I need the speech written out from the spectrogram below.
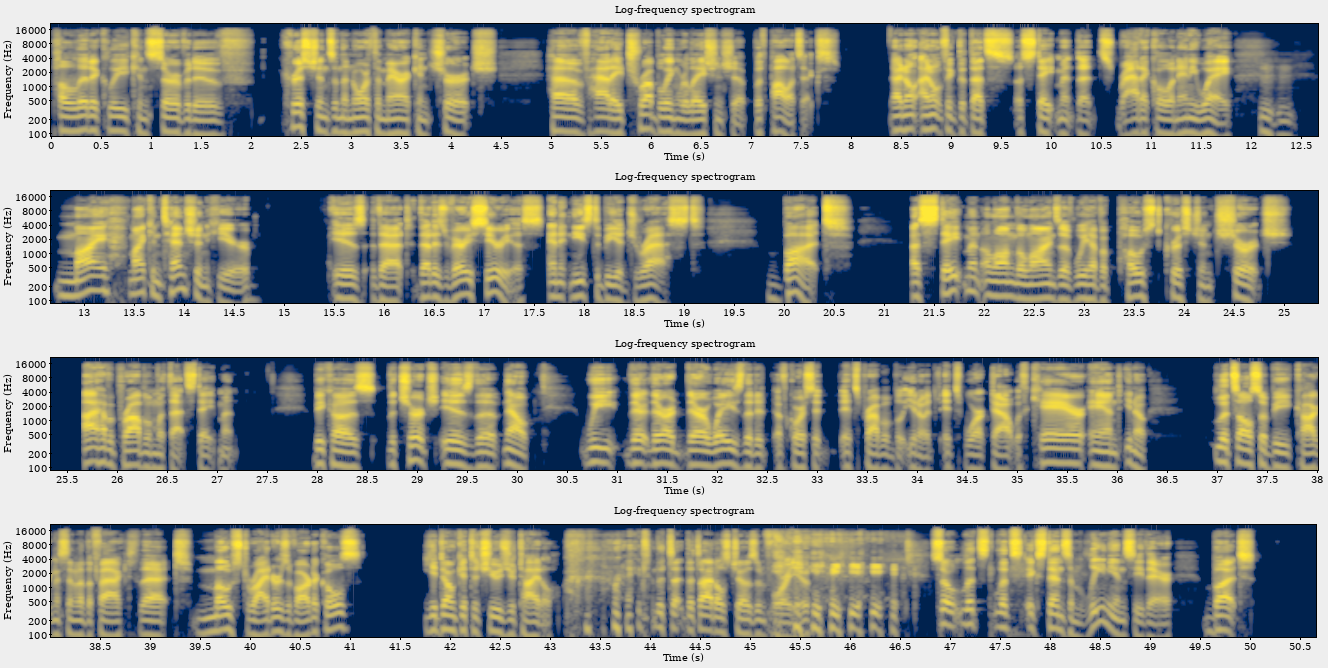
politically conservative Christians in the North American church have had a troubling relationship with politics. I don't I don't think that that's a statement that's radical in any way. Mm-hmm. My my contention here is that that is very serious and it needs to be addressed. But a statement along the lines of we have a post-Christian church, I have a problem with that statement because the church is the now we there there are there are ways that it of course it it's probably you know it, it's worked out with care and you know let's also be cognizant of the fact that most writers of articles you don't get to choose your title right? The, t- the title's chosen for you. So let's let's extend some leniency there but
